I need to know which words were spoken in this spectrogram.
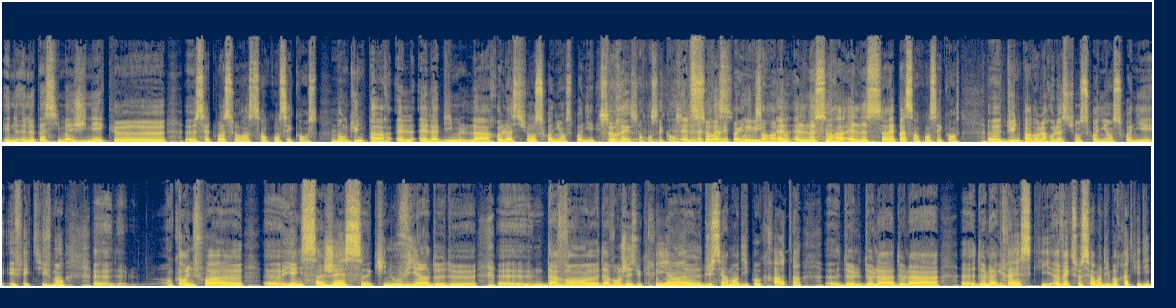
et ne, pas s'imaginer que cette loi sera sans conséquence. Mhm. Donc d'une part, elle, elle abîme la relation soignant-soigné. Serait sans conséquence. Elle, serait, pas hein. elle, ne sera, elle ne serait pas sans conséquence. D'une part, dans la relation soignant-soigné, effectivement, euh, encore une fois, euh, euh, il y a une sagesse qui nous vient de, d'avant, Jésus-Christ, hein, du serment d'Hippocrate, de, la, de, la, de la Grèce, qui, avec ce serment d'Hippocrate qui dit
